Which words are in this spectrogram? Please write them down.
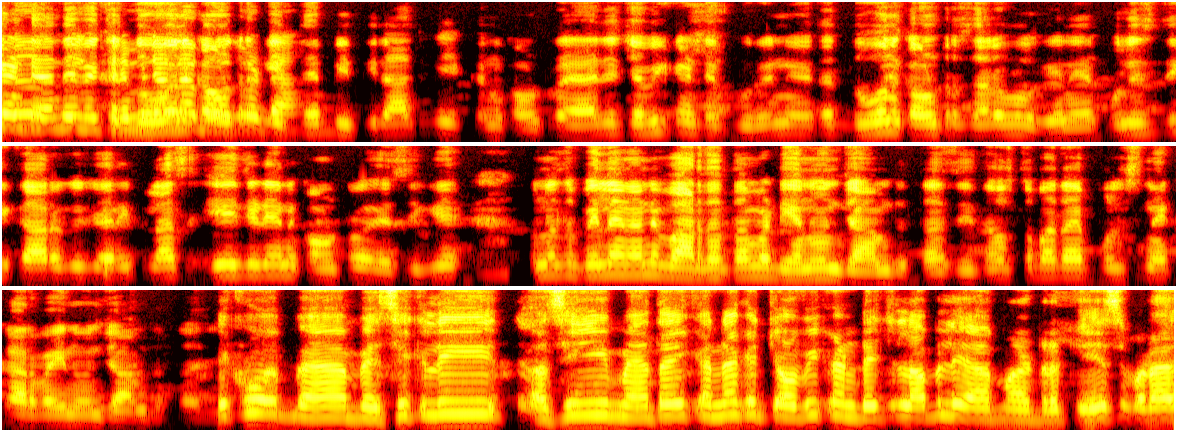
ਘੰਟਿਆਂ ਦੇ ਵਿੱਚ ਦੋ ਐਨਕਾਊਂਟਰ। ਕੀਤੇ ਬੀਤੀ ਰਾਤ ਵੀ ਇੱਕ ਐਨਕਾਊਂਟਰ ਹੋਇਆ ਜੇ 24 ਘੰਟੇ ਪੂਰੇ ਨਹੀਂ ਹੋਏ ਤੇ ਦੋ ਐਨਕਾਊਂਟਰ ਸਰ ਹੋ ਗਏ ਨੇ। ਪੁਲਿਸ ਦੀ ਕਾਰਗੁਜ਼ਾਰੀ ਪਲੱਸ ਇਹ ਜਿਹੜੇ ਐਨਕਾਊਂਟਰ ਹੋਏ ਸੀਗੇ ਉਹਨਾਂ ਤੋਂ ਪਹਿਲਾਂ ਇਹਨਾਂ ਨੇ ਵਾਰਦਾਤਾਂ ਵੱਡੀਆਂ ਨੂੰ ਅੰਜਾਮ ਦਿੱਤਾ ਸੀ ਤਾਂ ਉਸ ਤੋਂ ਬਾਅਦ ਇਹ ਪੁਲਿਸ ਨੇ ਕਾਰਵਾਈ ਨੂੰ ਅੰਜਾਮ ਦਿੱਤਾ ਜੀ। ਦੇਖੋ ਬੇਸਿਕਲੀ ਅਸੀਂ ਮੈਂ ਤਾਂ ਇਹ ਕਹਿੰਦਾ ਕਿ 24 ਘੰਟੇ ਚ ਲੱਭ ਲਿਆ ਮਰਡਰ ਕੇਸ ਬੜਾ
